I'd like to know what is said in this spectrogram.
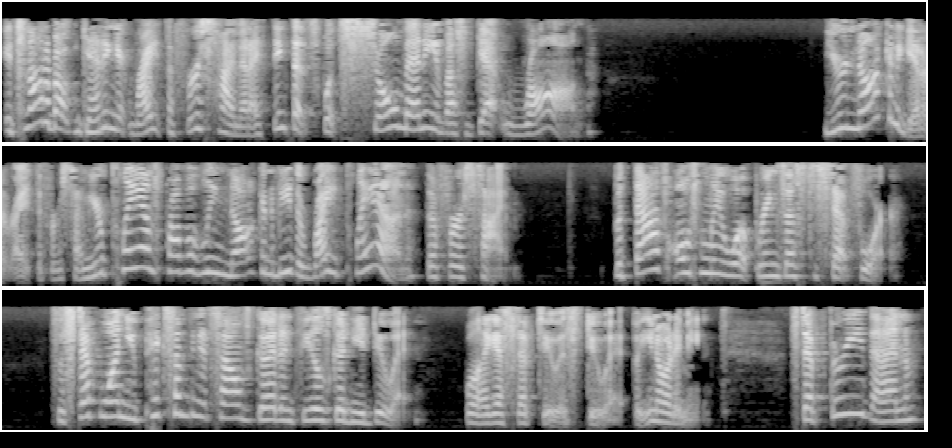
It's not about getting it right the first time, and I think that's what so many of us get wrong you're not going to get it right the first time. Your plan's probably not going to be the right plan the first time. But that's ultimately what brings us to step four. So step one, you pick something that sounds good and feels good and you do it. Well, I guess step two is do it, but you know what I mean. Step three then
